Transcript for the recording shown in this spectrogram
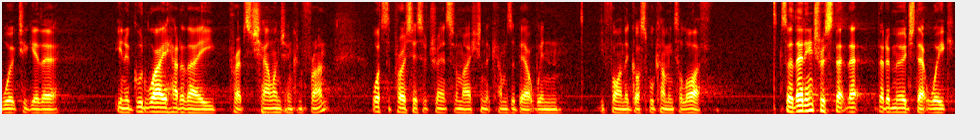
work together in a good way? How do they perhaps challenge and confront? What's the process of transformation that comes about when you find the gospel coming to life? So that interest that, that, that emerged that week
